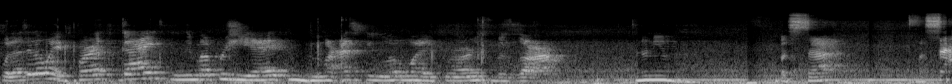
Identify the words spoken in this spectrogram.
Wala sila wipers, guys. Hindi ma-appreciate. Hindi ma-ask yung wipers. Basa. Ano niyo? Basa. Basa.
